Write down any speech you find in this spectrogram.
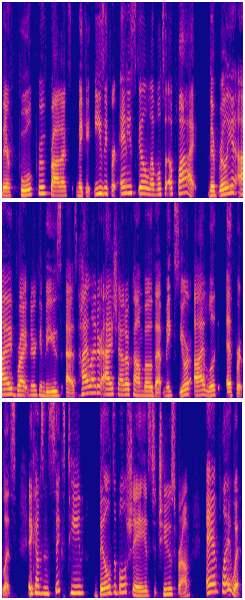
their foolproof products make it easy for any skill level to apply. Their brilliant eye brightener can be used as highlighter eyeshadow combo that makes your eye look effortless. It comes in 16 buildable shades to choose from and play with.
